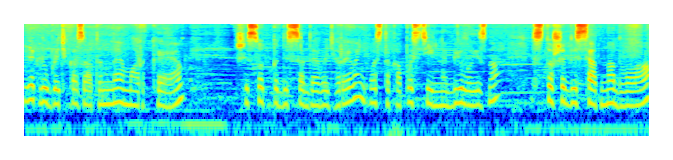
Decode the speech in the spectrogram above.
Як люблять казати, не марке. 659 гривень. Ось така постільна білизна. 160 на 2.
